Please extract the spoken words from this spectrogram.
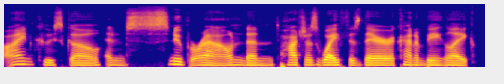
find Kuzco and snoop around. And Pacha's wife is there, kind of being like, "Hmm, I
